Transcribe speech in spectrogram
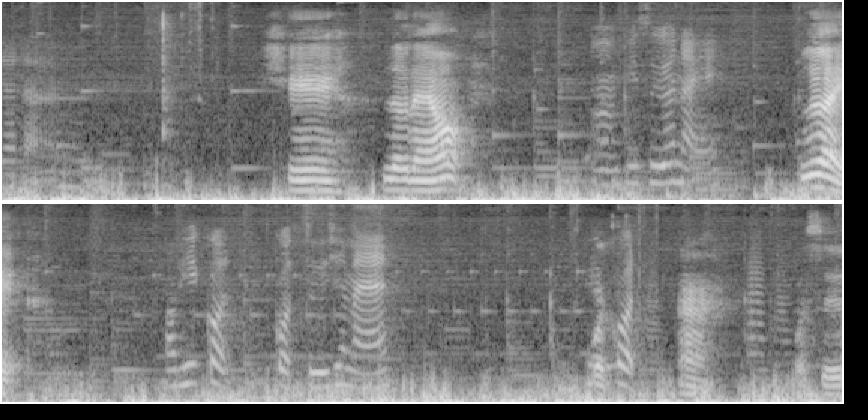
เนั่นน่ะโอเค เลือกแล้วเอออืมพี่ ซื้ออันไหนเลื่อย พอพี่กดกดซื้อใช่ไหมกด พี่กดอะกดซื้อ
